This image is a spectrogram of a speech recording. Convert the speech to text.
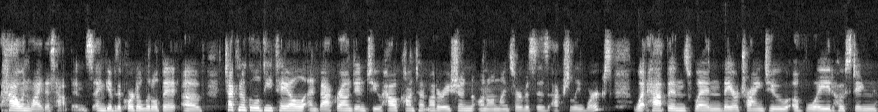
how and why this happens and give the court a little bit of technical detail and background into how content moderation on online services actually works, what happens when they are trying to avoid hosting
